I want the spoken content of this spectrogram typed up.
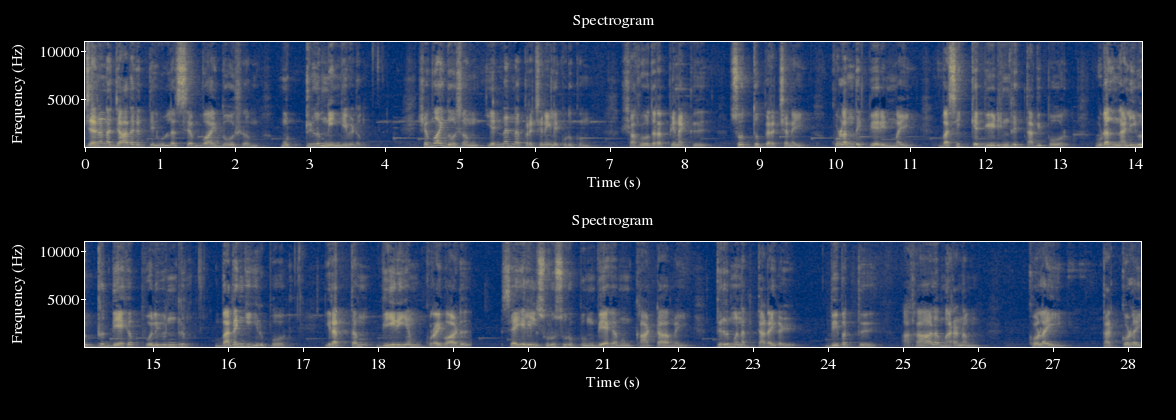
ஜனன ஜாதகத்தில் உள்ள செவ்வாய் தோஷம் முற்றிலும் நீங்கிவிடும். செவ்வாய் தோஷம் என்னென்ன பிரச்சனைகளை கொடுக்கும்? சகோதர பிணக்கு சொத்து பிரச்சனை குழந்தை பேரின்மை வசிக்க வீடின்றி தவிப்போர் உடல் நலிவுற்று தேக பொலிவின்று வதங்கி இருப்போர் இரத்தம் வீரியம் குறைபாடு செயலில் சுறுசுறுப்பும் வேகமும் காட்டாமை திருமணத் தடைகள் விபத்து அகால மரணம் கொலை தற்கொலை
